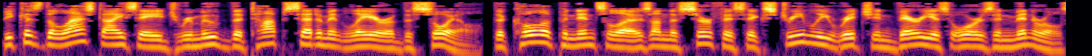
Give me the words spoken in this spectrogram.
Because the last ice age removed the top sediment layer of the soil, the Kola Peninsula is on the surface extremely rich in various ores and minerals,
